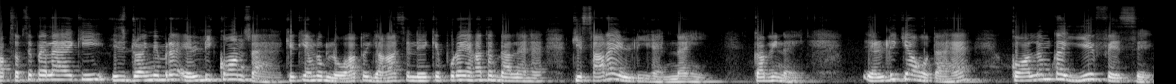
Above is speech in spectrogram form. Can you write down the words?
अब सबसे पहला है कि इस ड्राइंग में मेरा एलडी कौन सा है? क्योंकि हम लोग लोहा तो यहाँ से लेके पूरा यहाँ तक डाले हैं कि सारा एलडी है। नहीं, कभी नहीं। एलडी क्या होता है? कॉलम का ये फ़ेज़ से,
